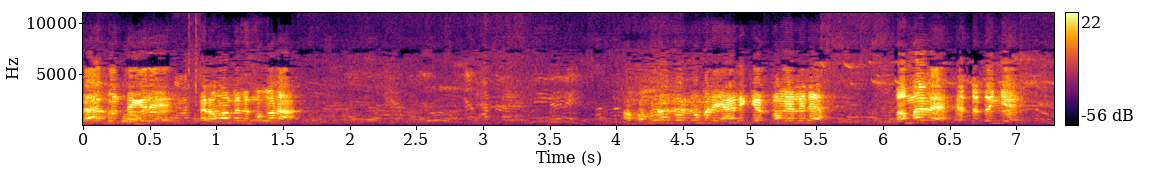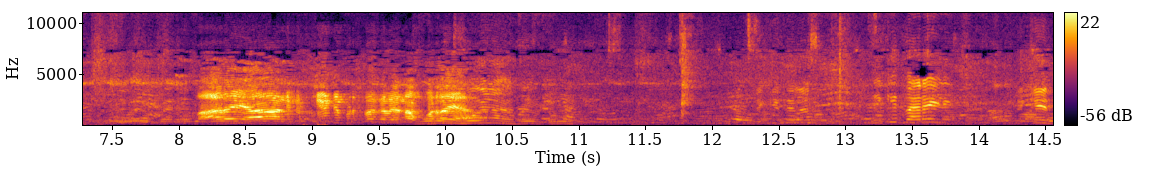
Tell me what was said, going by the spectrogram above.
ಬ್ಯಾಗ್ ತೆಗೀರಿ. ಕರವ ಮೇಲೆ ಮಗುನ. ಆ ಮಗುನ ಕರ್ಕೊಂಬರಿ ಯಾಣಿಕೆ ಮಗ ಎಲ್ಲಿದೆ ಆಮೇಲೆ ಎದ್ದು ತಂಗಿ. ಬಾರಯ್ಯ ನಿಮ್ಗೆ ಚೀಟಿ ಬಿಡಿಸ್ಬೇಕಲ್ಲ ನಾವು ಬರಯ್ಯ. ಇಲ್ಲಿ.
